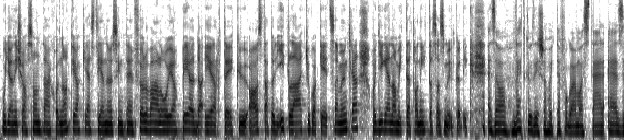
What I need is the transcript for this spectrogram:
ugyanis azt mondták, hogy Nati, aki ezt ilyen őszintén fölvállalja, példaértékű az, tehát hogy itt látjuk a két szemünkkel, hogy igen, amit te tanítasz, az működik. Ez a vetkőzés, ahogy te fogalmaztál, ez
